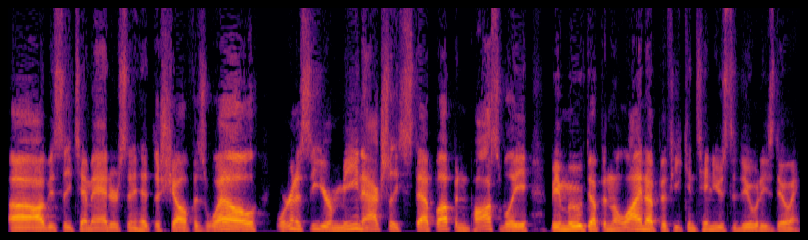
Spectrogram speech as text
uh, obviously Tim Anderson hit the shelf as well. We're going to see Yermin actually step up and possibly be moved up in the lineup if he continues to do what he's doing.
